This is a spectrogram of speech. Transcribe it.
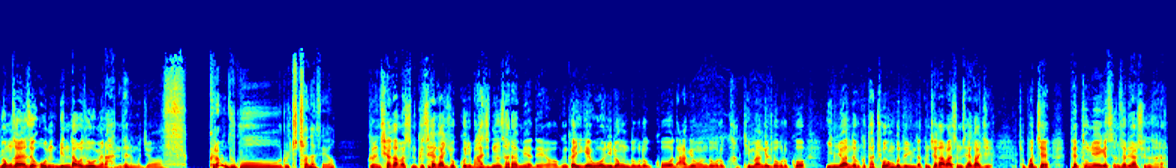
용산에서 온, 민다고 해서 오면 안 되는 거죠. 그럼 누구를 추천하세요? 그럼 제가 말씀 그 세 가지 조건이 맞는 사람이어야 돼요. 그러니까 이게 원희룡도 그렇고 나경원도 그렇고 김한길도 그렇고 인류한도 그렇고 다 좋은 분들입니다. 그럼 제가 말씀 세 가지. 첫 번째 대통령에게 쓴소리 할 수 있는 사람.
